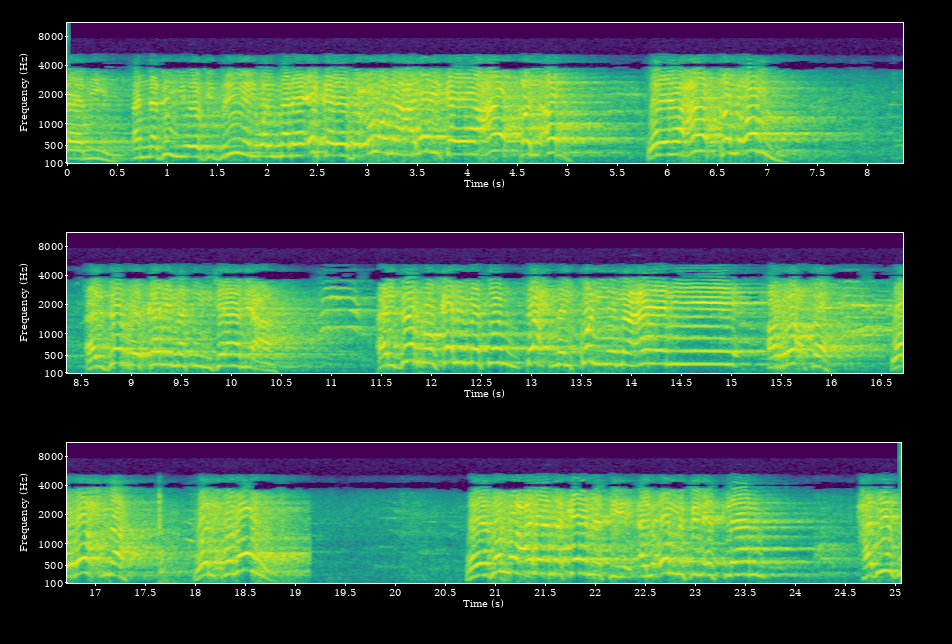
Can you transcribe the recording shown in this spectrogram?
آمين. النبي وجبريل والملائكة يدعون عليك يا عاق الأب ويا عاق الأم. البر كلمة جامعة. البر كلمة تحمل كل معاني الرأفة والرحمة والحنو ويدل على مكانة الأم في الإسلام حديث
